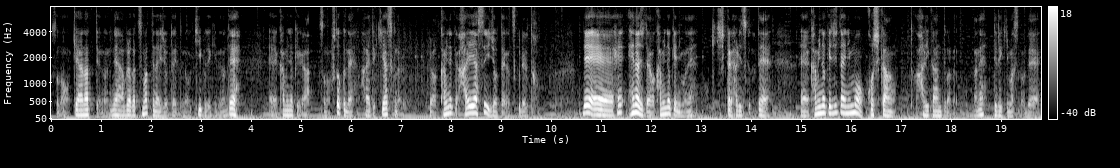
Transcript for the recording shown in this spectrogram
その毛穴っていうのにね油が詰まってない状態っていうのをキープできるので、え髪の毛がその太くね生えてきやすくなる。要は髪の毛が生えやすい状態が作れると。で、えー、ヘナ自体は髪の毛にもねしっかり張り付くので、えー、髪の毛自体にも腰感とか張り感とかがね出てきますので、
